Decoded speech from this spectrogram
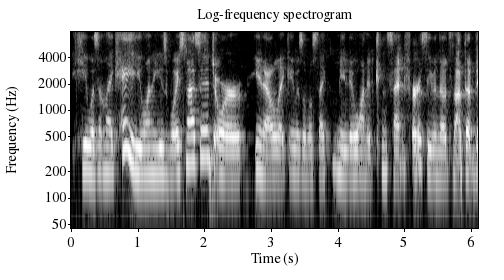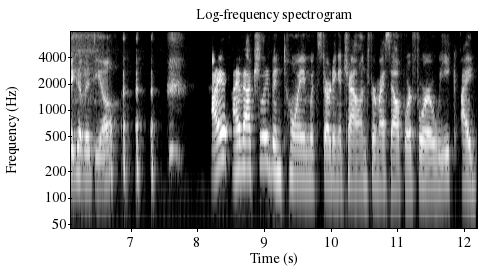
he wasn't like, "Hey, you want to use voice message?" or you know, like it was almost like maybe I wanted consent first, even though it's not that big of a deal. I I've actually been toying with starting a challenge for myself, where for a week I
